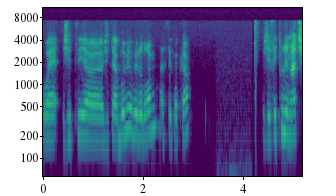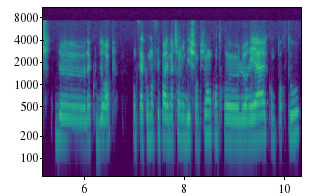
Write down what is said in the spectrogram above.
Ouais, j'étais euh, j'étais abonné au Vélodrome à cette époque-là. J'ai fait tous les matchs de la Coupe d'Europe. Donc ça a commencé par les matchs en Ligue des Champions contre le Real, contre Porto,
